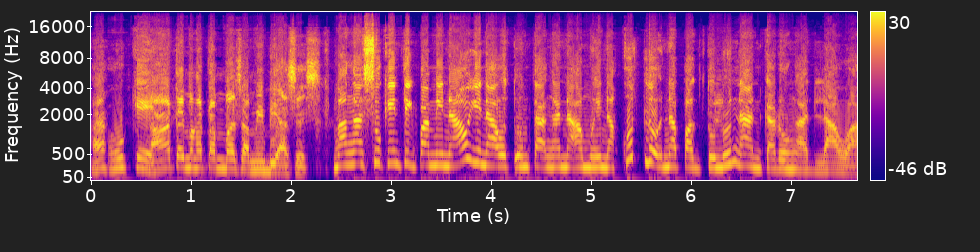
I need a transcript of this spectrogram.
Ha? Okay. Nakatay mga tambal sa amoebiasis. Mga sukintig paminaw, hinaut unta nga naamoy nakutlo na pagtulunan karong adlaw.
